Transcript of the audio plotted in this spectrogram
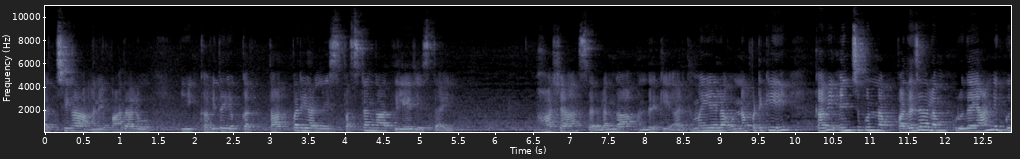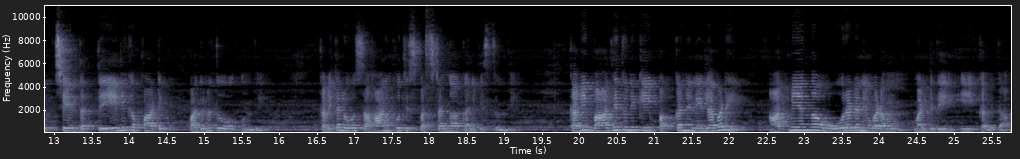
పచ్చిగా అనే పాదాలు ఈ కవిత యొక్క తాత్పర్యాన్ని స్పష్టంగా తెలియజేస్తాయి. భాష సరళంగా అందరికీ అర్థమయ్యేలా ఉన్నప్పటికీ కవి ఎంచుకున్న పదజాలం హృదయాన్ని గుచ్చేంత తేలికపాటి పదునుతో ఉంది. కవితలో సహానుభూతి స్పష్టంగా కనిపిస్తుంది. కవి బాధితునికి పక్కనే నిలబడి ఆత్మీయంగా ఊరటనివ్వడం వంటిది ఈ కవిత.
